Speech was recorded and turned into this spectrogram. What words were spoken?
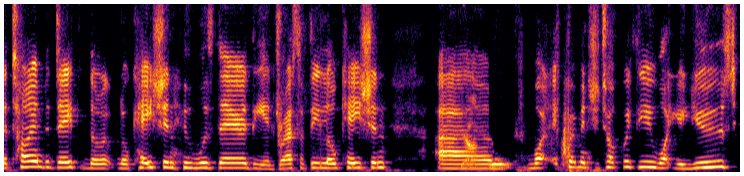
The time, the date, the location, who was there, the address of the location, um, yeah. what equipment you took with you, what you used,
